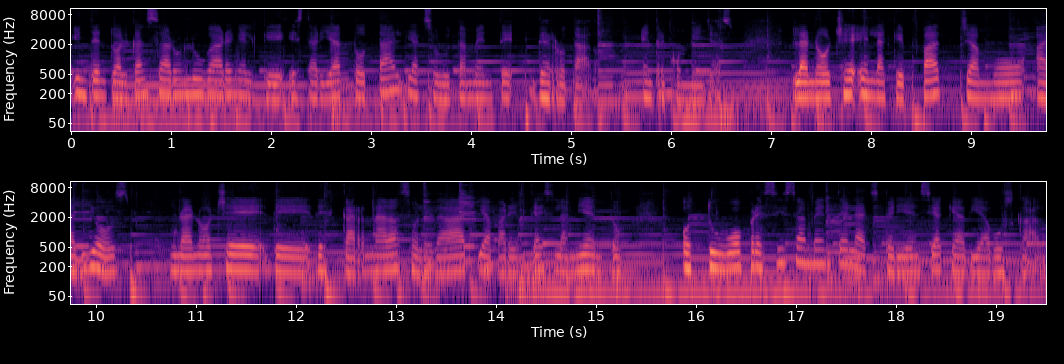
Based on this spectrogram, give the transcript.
intentó alcanzar un lugar en el que estaría total y absolutamente derrotado, entre comillas. La noche en la que Pat llamó a Dios, una noche de descarnada soledad y aparente aislamiento, obtuvo precisamente la experiencia que había buscado.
